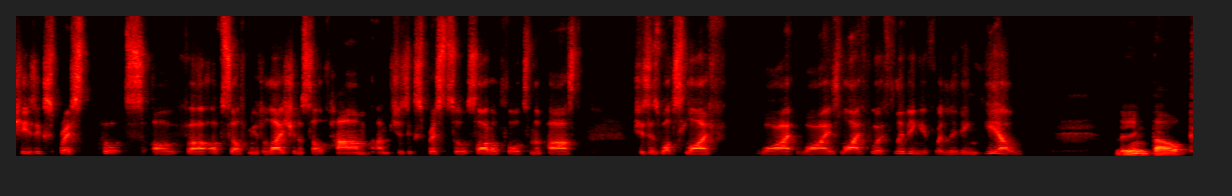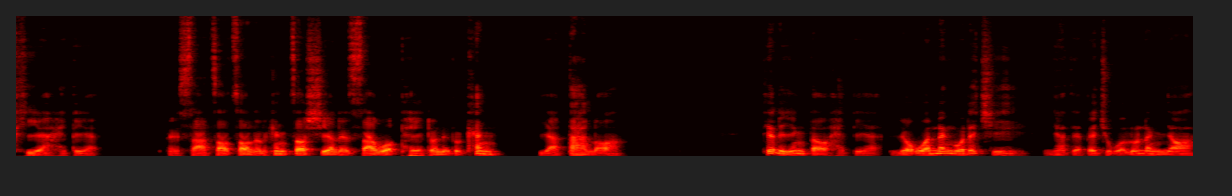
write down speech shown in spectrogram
She's expressed thoughts of uh, of self mutilation or self harm. Um, she's expressed suicidal thoughts in the past. She says, "What's life? Why why is life worth living if we're living here?" Liên tao khi hạt địa xã giáo giáo nó khăn cho xe này xã vô thể đó này tôi khăn giá ta lo thế này yên tàu hay địa yo quan năng ngô đấy chỉ giờ thì bé chủ luôn năng nhỏ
